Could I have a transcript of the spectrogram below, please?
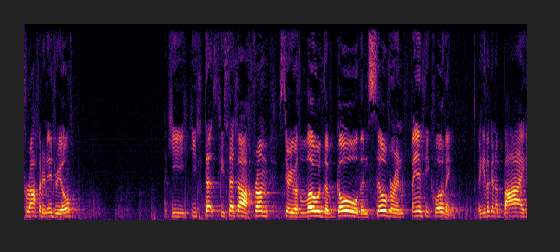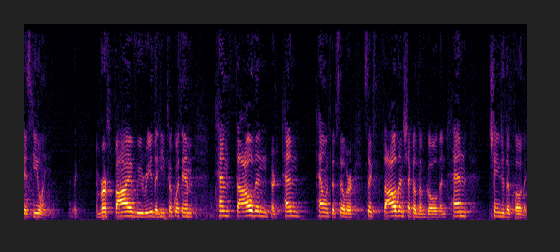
prophet in Israel, Like he, he, sets, he sets off from Syria with loads of gold and silver and fancy clothing. Like he's looking to buy his healing. Like in verse 5, we read that he took with him 10,000 or 10 talents of silver, 6,000 shekels of gold, and 10 changes of clothing.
